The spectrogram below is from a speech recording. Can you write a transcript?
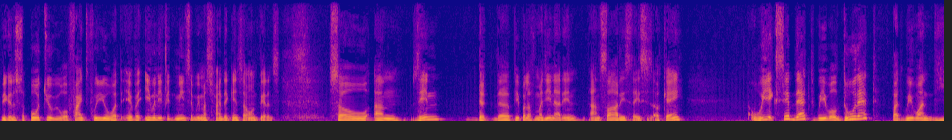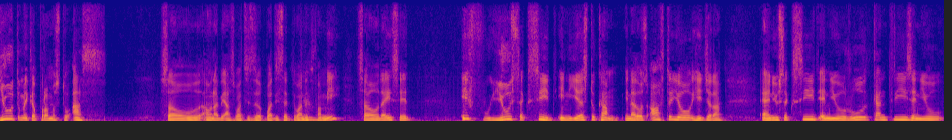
we're going to support you, we will fight for you, whatever, even if it means that we must fight against our own parents. So um, then the, the people of Medina, then, the Ansaris, they says, okay, we accept that, we will do that, but we want you to make a promise to us. So our Nabi asked, what is, the, what is that you wanted Mm. from me? So they said, if you succeed in years to come, in other words, after your hijrah, and you succeed and you rule countries and you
